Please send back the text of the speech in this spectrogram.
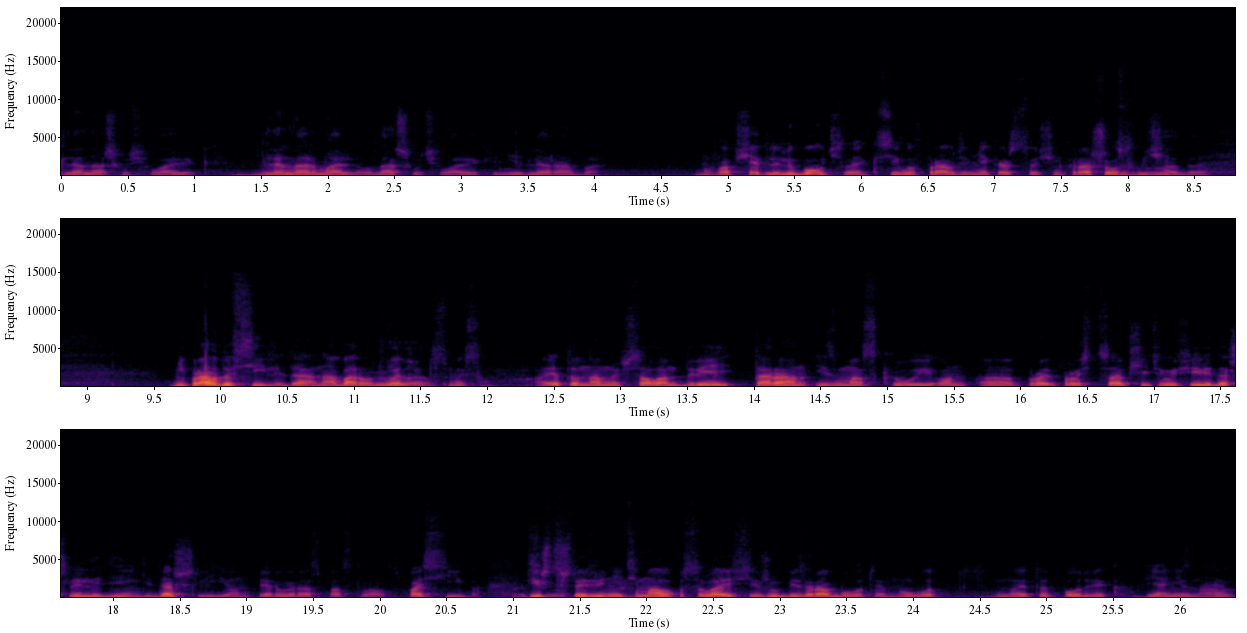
для нашего человека, для Ну. нормального нашего человека, не для раба. Ну, вообще для любого человека. Сила в правде, мне кажется, очень хорошо звучит. Ну, да. Не правда в силе, да, а наоборот, Ну в этом да. смысл. Это нам написал Андрей Таран из Москвы. Он э, про- просит сообщить в эфире, дошли ли деньги. Дошли, он первый раз послал. Спасибо. Спасибо. Пишет, что извините, мало посылаю, сижу без работы. Ну вот, ну это подвиг, я не знаю.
